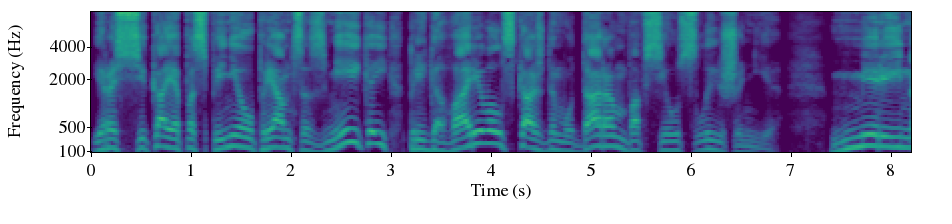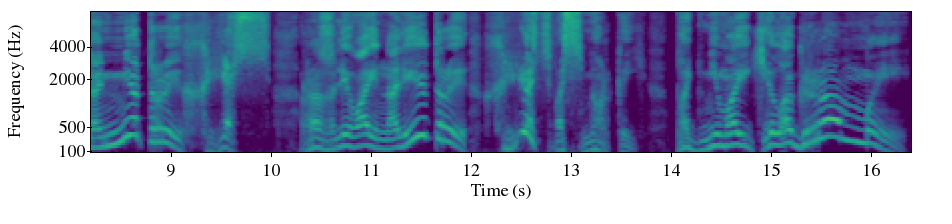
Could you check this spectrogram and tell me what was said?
и, рассекая по спине упрямца змейкой, приговаривал с каждым ударом во всеуслышание. «Мерей на метры, хрясь! Разливай на литры, хрясь восьмеркой! Поднимай килограммы!»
